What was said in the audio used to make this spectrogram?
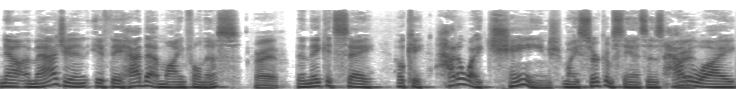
Now imagine if they had that mindfulness, Right. then they could say, okay, how do I change my circumstances? How do I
